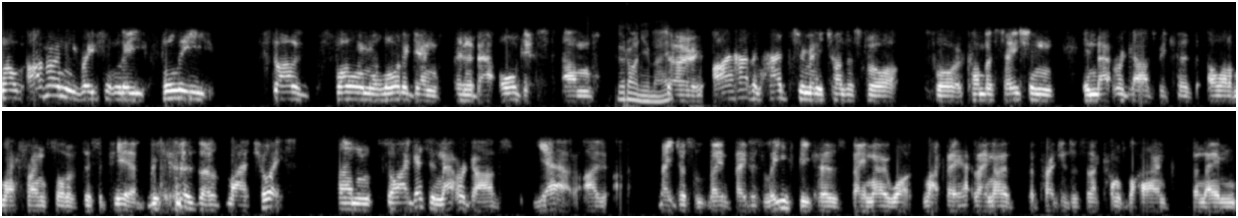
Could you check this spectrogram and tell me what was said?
well, I've only recently fully started following the Lord again in about August. Um, Good on you, mate. so I haven't had too many chances for for a conversation in that regards because a lot of my friends sort of disappeared because of my choice. Um, so I guess in that regards, yeah, I they just they, they just leave because they know what like they they know the prejudice that comes behind the name.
